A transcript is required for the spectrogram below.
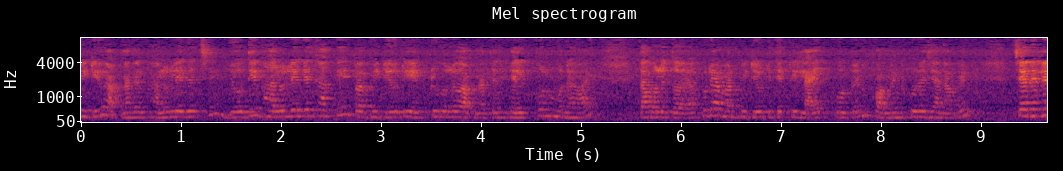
ভিডিও আপনাদের ভালো লেগেছে। যদি ভালো লেগে থাকে বা ভিডিওটি একটু হলেও আপনাদের হেল্পফুল মনে হয় তাহলে দয়া করে আমার ভিডিওটিতে একটি লাইক করবেন কমেন্ট করে জানাবেন। চ্যানেলে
